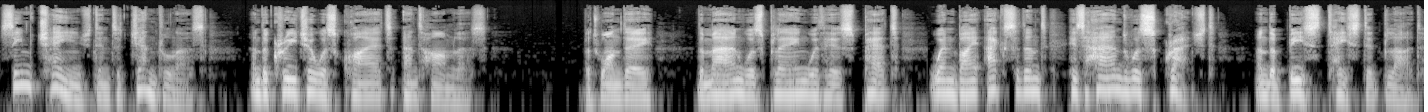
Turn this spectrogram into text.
seemed changed into gentleness, and the creature was quiet and harmless. But one day, the man was playing with his pet when by accident his hand was scratched and the beast tasted blood.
